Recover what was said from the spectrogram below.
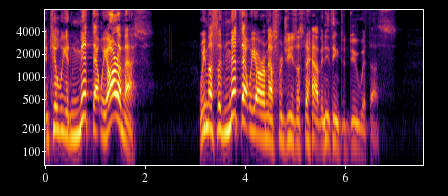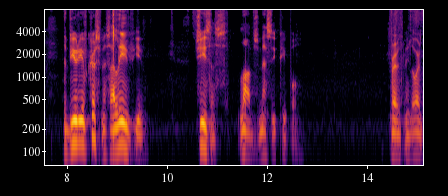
Until we admit that we are a mess, we must admit that we are a mess for Jesus to have anything to do with us. The beauty of Christmas, I leave you. Jesus loves messy people. Pray with me, Lord.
